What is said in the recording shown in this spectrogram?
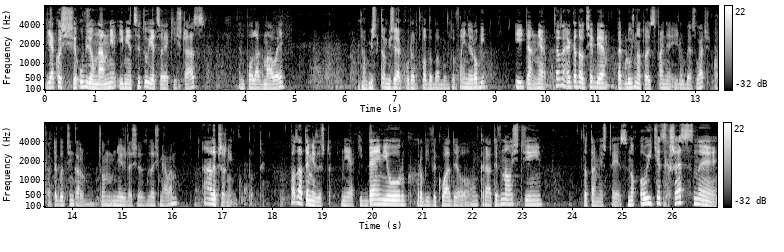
jakoś się uwziął na mnie i mnie cytuje co jakiś czas. Ten Polak mały. To mi, to mi się akurat podoba, bo to fajnie robi. I ten, nie, czasem jak gada od siebie tak luźno, to jest fajne i lubię słuchać. Tego odcinka to nieźle się zaśmiałem, ale przecież nie głupoty. Poza tym jest jeszcze niejaki Demiurg, robi wykłady o kreatywności. Kto tam jeszcze jest? No ojciec chrzestny!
